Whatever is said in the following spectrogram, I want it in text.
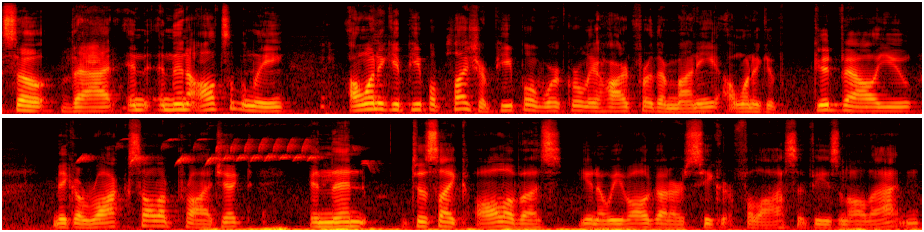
So that, and, and then ultimately, I want to give people pleasure. People work really hard for their money. I want to give good value, make a rock solid project, and then just like all of us, you know, we've all got our secret philosophies and all that. And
